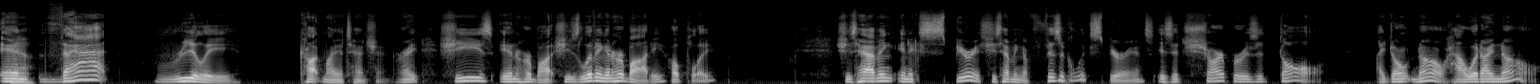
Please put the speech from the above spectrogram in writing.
And yeah. that really caught my attention, right? She's in her body, she's living in her body, hopefully. She's having an experience. She's having a physical experience. Is it sharp or is it dull? I don't know. How would I know?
